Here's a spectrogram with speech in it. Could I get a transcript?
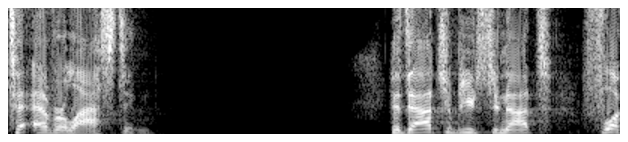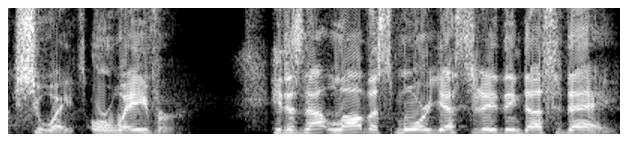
to everlasting. His attributes do not fluctuate or waver. He does not love us more yesterday than he does today.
